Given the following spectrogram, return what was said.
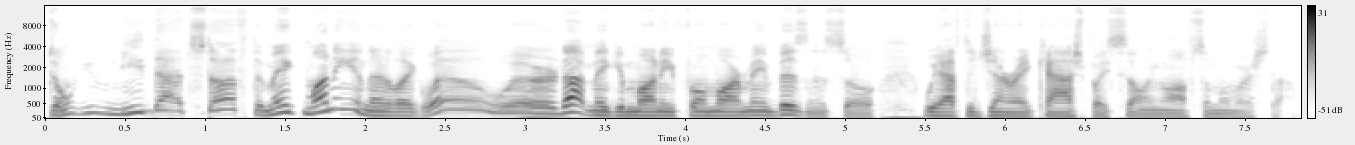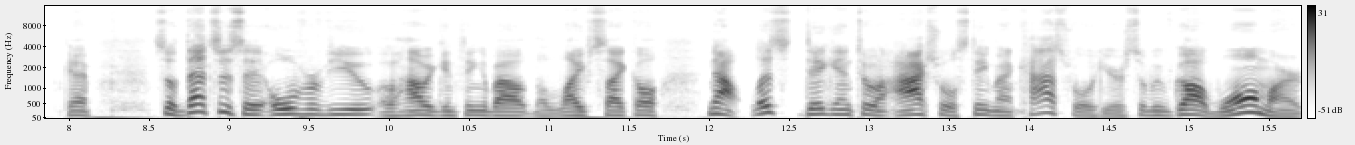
don't you need that stuff to make money? And they're like, well, we're not making money from our main business, so we have to generate cash by selling off some of our stuff. Okay, so that's just an overview of how we can think about the life cycle. Now, let's dig into an actual statement of cash flow here. So we've got Walmart.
